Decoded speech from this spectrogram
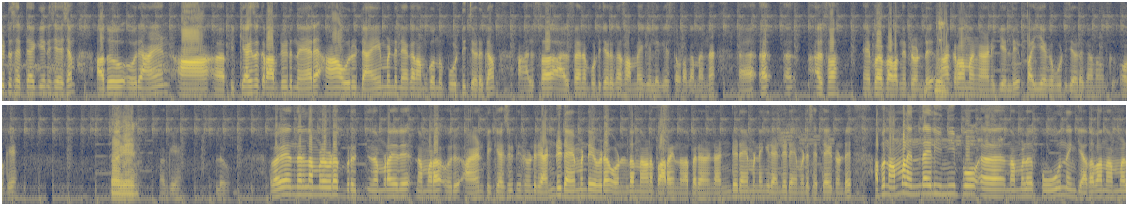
കിട്ട് സെറ്റ് ആക്കിയതിന് ശേഷം അത് ഒരു അയൺ പിക്കാക്സ് ക്രാഫ്റ്റ് ചെയ്ത് നേരെ ആ ഒരു ഡയമണ്ടിനെയൊക്കെ നമുക്കൊന്ന് പൊട്ടിച്ചെടുക്കാം. ആൽഫ ആൽഫേനെ പൊട്ടിച്ചെടുക്കാൻ സമയമൊക്കെ കേസ് തുടക്കം തന്നെ. ആൽഫ ഞാൻ ഇപ്പോൾ പറഞ്ഞിട്ടുണ്ട്. ആക്രമണം കാണിക്കൽ പയ്യൊക്കെ പൊട്ടിച്ചെടുക്കാം നമുക്ക്. ഓക്കെ ഓക്കെ ഹലോ അപ്പോൾ എന്തായാലും നമ്മളിവിടെ ബ്രിഡ്ജ് നമ്മുടെ ഇത് നമ്മുടെ ഒരു അയൺ പിക്കാസ് കിട്ടിയിട്ടുണ്ട് രണ്ട് ഡയമണ്ട് ഇവിടെ ഉണ്ടെന്നാണ് പറയുന്നത്. അപ്പോൾ രണ്ട് ഡയമണ്ട് എങ്കിൽ രണ്ട് ഡയമണ്ട് സെറ്റ് ആയിട്ടുണ്ട്. അപ്പോൾ നമ്മൾ എന്തായാലും ഇനിയിപ്പോൾ നമ്മൾ പോകുന്നെങ്കിൽ അഥവാ നമ്മൾ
